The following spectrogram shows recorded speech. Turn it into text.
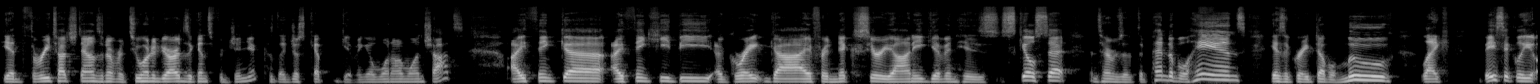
He had three touchdowns and over 200 yards against Virginia because they just kept giving him one-on-one shots. I think uh, I think he'd be a great guy for Nick Sirianni, given his skill set in terms of dependable hands. He has a great double move. Like basically, uh,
